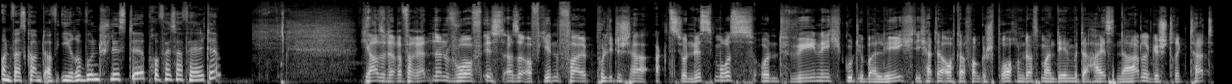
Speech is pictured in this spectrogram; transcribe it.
Und was kommt auf Ihre Wunschliste, Professor Felte? Ja, also der Referentenentwurf ist also auf jeden Fall politischer Aktionismus und wenig gut überlegt. Ich hatte auch davon gesprochen, dass man den mit der heißen Nadel gestrickt hat.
